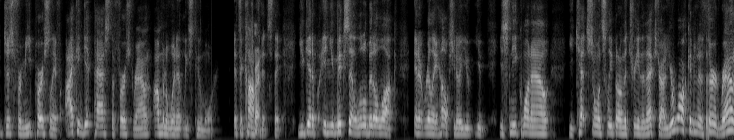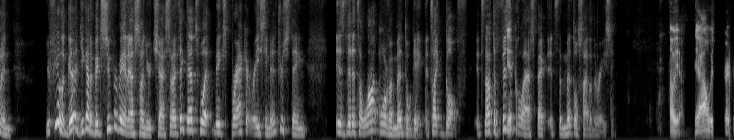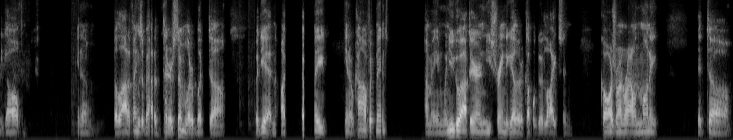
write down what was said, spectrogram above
just for me personally, if I can get past the first round, I'm going to win at least two more. It's a confidence right. thing. You get up and you mix in a little bit of luck, and it really helps. You know, you you you sneak one out, you catch someone sleeping on the tree in the next round. You're walking into the third round and you're feeling good. You got a big Superman S on your chest, and I think that's what makes bracket racing interesting is that it's a lot more of a mental game. It's like golf. It's not the physical yeah. aspect; it's the mental side of the racing. Oh yeah, yeah. I always compared to golf. You know, a lot of things about it that are similar, but uh, but yeah, no, definitely. You know, confidence. I mean, when you go out there and you string together a couple good lights and cars run around the money, it uh,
